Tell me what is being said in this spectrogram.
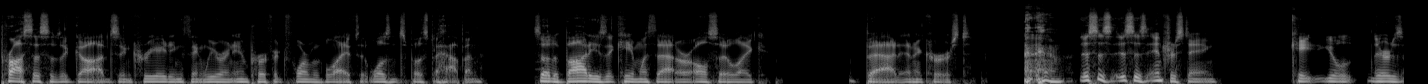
process of the gods in creating thing. We were an imperfect form of life that wasn't supposed to happen. So the bodies that came with that are also like bad and accursed. This is this is interesting kate. You'll there's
